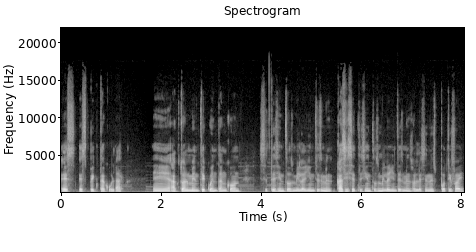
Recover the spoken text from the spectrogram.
es espectacular eh, actualmente cuentan con 700 mil oyentes, casi 700 mil oyentes mensuales en Spotify.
